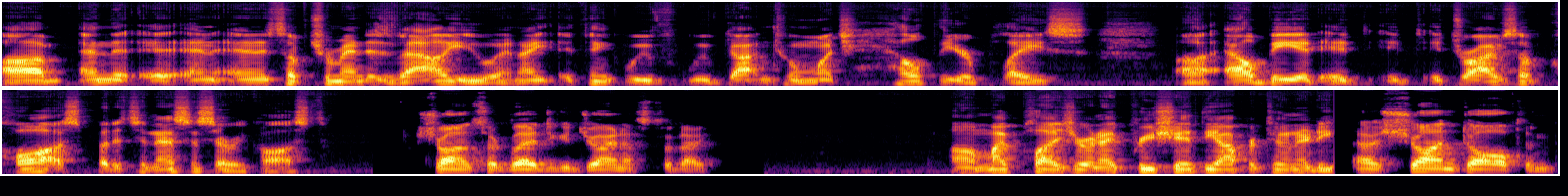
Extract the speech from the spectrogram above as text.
um, and, the, and and it's of tremendous value. And I, I, think we've we've gotten to a much healthier place, uh, albeit it, it, it drives up cost, but it's a necessary cost. Sean, so glad you could join us today. Uh, my pleasure, and I appreciate the opportunity. Uh, Sean Dalton,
